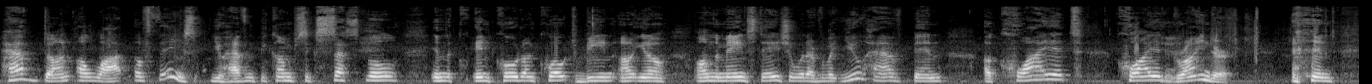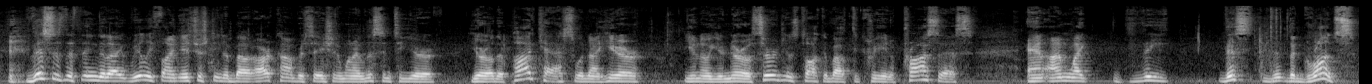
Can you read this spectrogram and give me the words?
have done a lot of things. You haven't become successful in the in quote unquote being uh, you know on the main stage or whatever, but you have been a quiet, quiet yeah. grinder. And this is the thing that I really find interesting about our conversation when I listen to your your other podcasts when I hear, you know, your neurosurgeons talk about the creative process, and I'm like, the this the, the grunts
